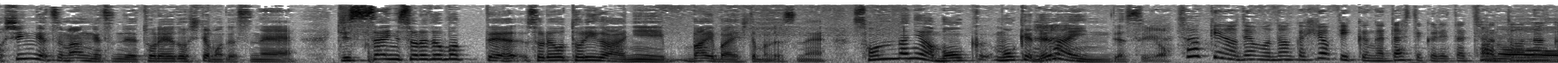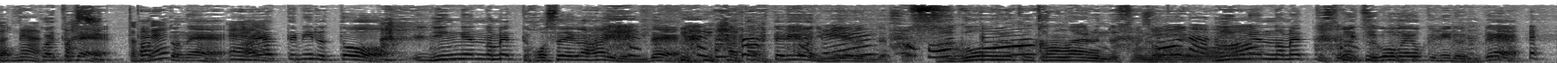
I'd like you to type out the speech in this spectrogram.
ー、新月満月でトレードしてもですね、実際にそれでもって、それをトリガーに売買してもですね、そんなには儲け儲け出ないんですよ。さっきのでもなんかヒロピックが出してくれたチャートなんかね、こうやってね、パッとね、ええ、ああやって見ると、人間の目って補正が入るんで、当たってるように見えるんですよ。すごいよく考えるんですよ、人間人間の目ってすごい都合がよく見るんで、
